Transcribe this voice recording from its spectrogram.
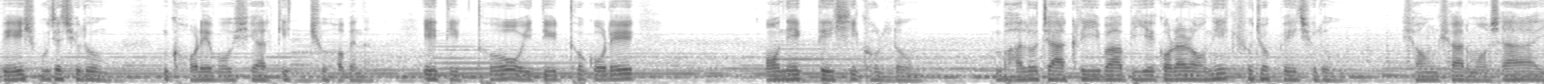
বেশ বুঝেছিলুম, ঘরে বসে আর কিচ্ছু হবে না। এ তীর্থ, ওই তীর্থ করে অনেক দেশই ঘুরলুম। ভালো চাকরি বা বিয়ে করার অনেক সুযোগ পেয়েছিলুম। সংসার মশাই,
